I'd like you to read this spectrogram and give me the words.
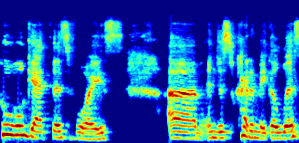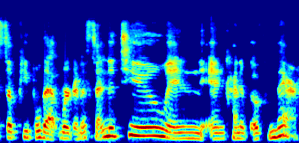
who will get this voice um, and just kind of make a list of people that we're going to send it to and and kind of go from there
